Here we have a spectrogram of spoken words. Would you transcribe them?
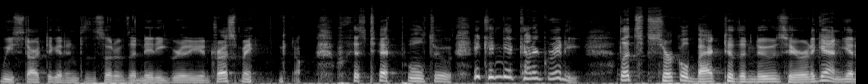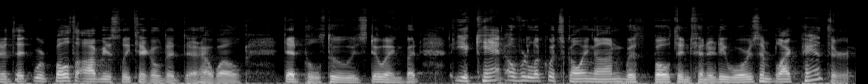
we start to get into the sort of the nitty gritty, and trust me, you know, with Deadpool 2, it can get kind of gritty. Let's circle back to the news here. And again, you know, that we're both obviously tickled at, at how well Deadpool 2 is doing, but you can't overlook what's going on with both Infinity Wars and Black Panther.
